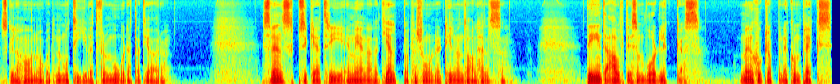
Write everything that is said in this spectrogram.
skulle ha något med motivet för mordet att göra. Svensk psykiatri är menad att hjälpa personer till mental hälsa. Det är inte alltid som vård lyckas. Människokroppen är komplex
